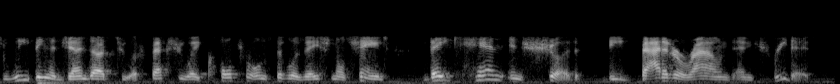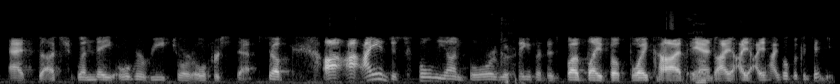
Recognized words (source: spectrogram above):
sweeping agenda to effectuate cultural and civilizational change, they can and should be batted around and treated as such when they overreach or overstep. So uh, I, I am just fully on board with things like this Bud Light boycott, and I, I, I hope it continues.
